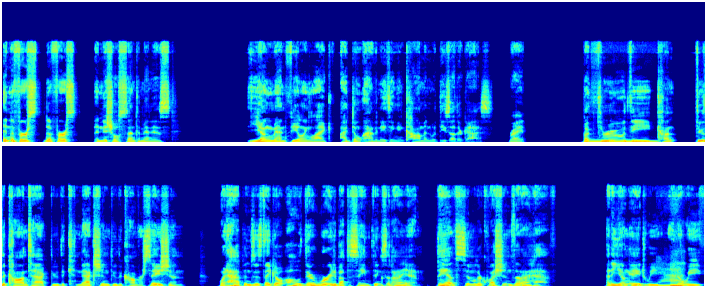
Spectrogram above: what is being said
and the first the first initial sentiment is young men feeling like I don't have anything in common with these other guys, right? But mm. through the mm. con- through the contact, through the connection, through the conversation, what happens is they go, "Oh, they're worried about the same things that I am. They have similar questions that I have." At a young age, we yeah. you know, we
